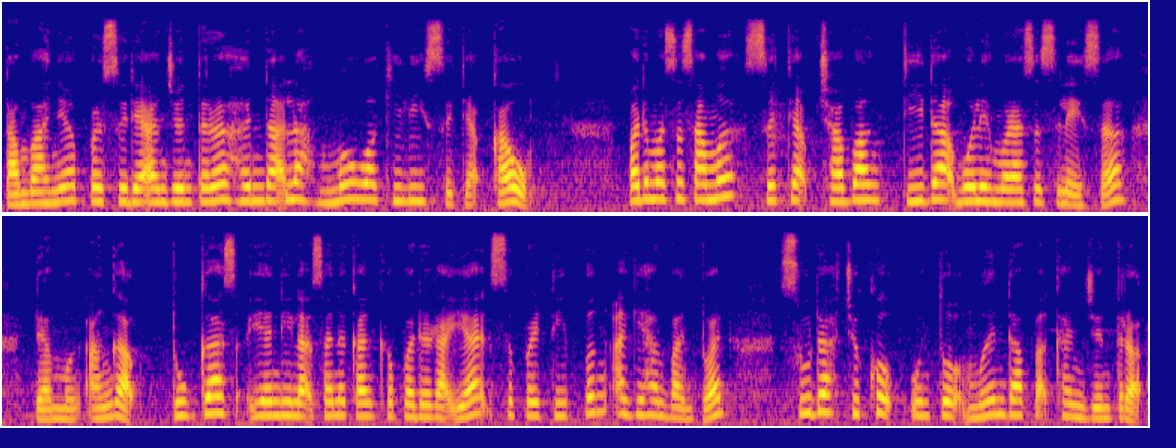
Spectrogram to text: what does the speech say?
Tambahnya, persediaan jentera hendaklah mewakili setiap kaum. Pada masa sama, setiap cabang tidak boleh merasa selesa dan menganggap tugas yang dilaksanakan kepada rakyat seperti pengagihan bantuan sudah cukup untuk mendapatkan jentera.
